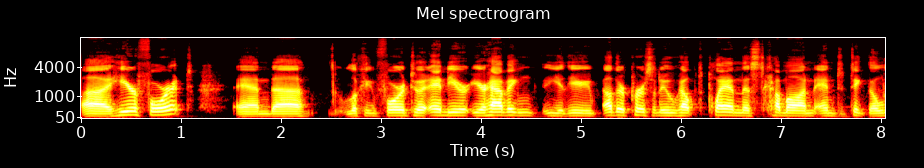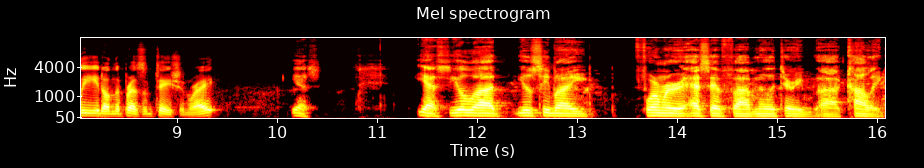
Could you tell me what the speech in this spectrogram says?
uh, here for it, and uh, looking forward to it. And you're you're having the the other person who helped plan this to come on and to take the lead on the presentation, right? yes, yes, you'll uh, you'll see my former SF uh, military uh, colleague,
